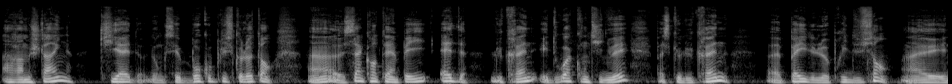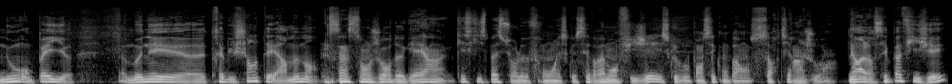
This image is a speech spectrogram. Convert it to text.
à Rammstein qui aident, donc c'est beaucoup plus que l'OTAN. Hein. 51 pays aident l'Ukraine et doit continuer parce que l'Ukraine euh, paye le prix du sang. Hein, et nous, on paye euh, monnaie euh, trébuchante et armement. 500 jours de guerre, qu'est-ce qui se passe sur le front? Est-ce que c'est vraiment figé? Est-ce que vous pensez qu'on va en sortir un jour? Non, alors c'est pas figé.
